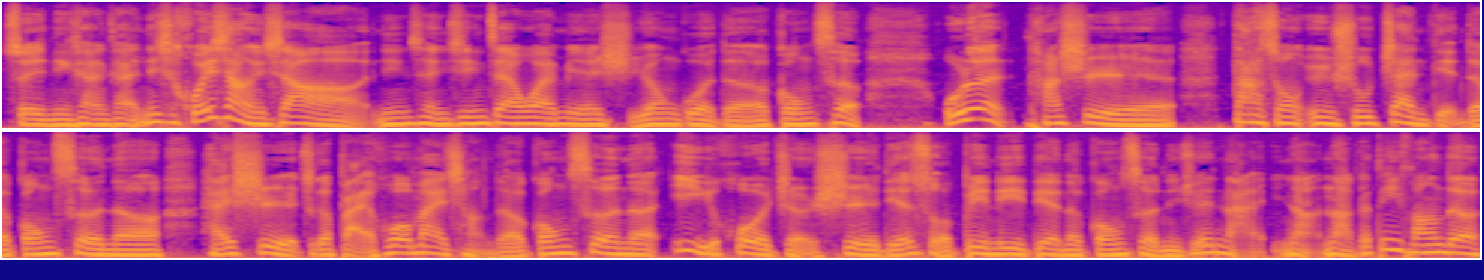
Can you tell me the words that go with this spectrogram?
所以你看看，你回想一下啊，您曾经在外面使用过的公厕，无论它是大众运输站点的公厕呢，还是这个百货卖场的公厕呢，亦或者是连锁便利店的公厕，你觉得哪哪哪个地方的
